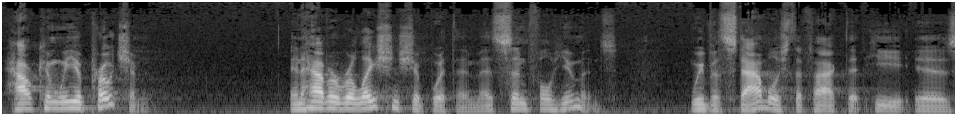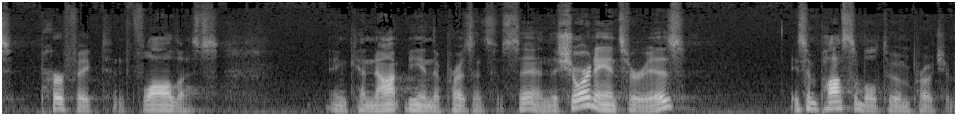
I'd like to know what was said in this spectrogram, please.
how can we approach him and have a relationship with him as sinful humans? We've established the fact that he is perfect and flawless and cannot be in the presence of sin. The short answer is it's impossible to approach him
